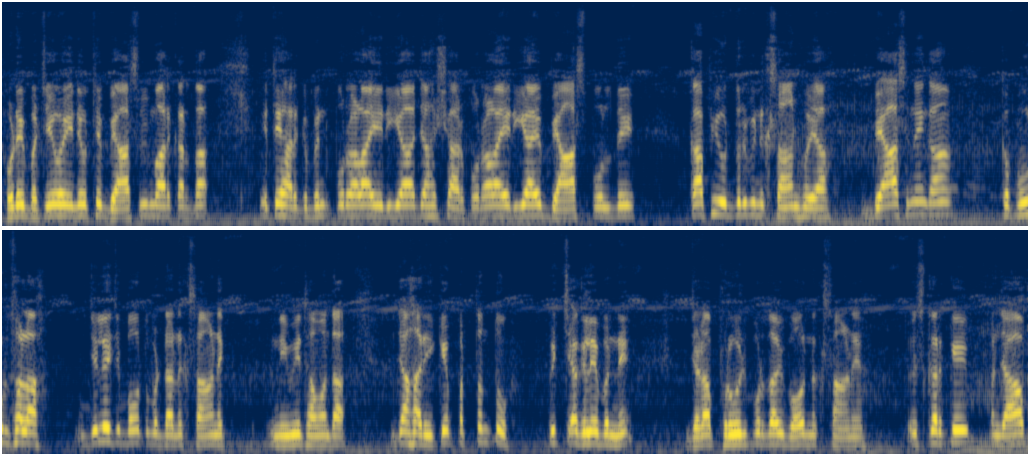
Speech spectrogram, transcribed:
ਥੋੜੇ ਬਚੇ ਹੋਏ ਨੇ, ਉੱਥੇ ਬਿਆਸ ਵੀ ਮਾਰ ਕਰਦਾ। ਇੱਥੇ ਹਰਗੋਬਿੰਦਪੁਰ ਵਾਲਾ ਏਰੀਆ ਜਾਂ ਹੁਸ਼ਿਆਰਪੁਰ ਵਾਲਾ ਏਰੀਆ, ਇਹ ਬਿਆਸ ਪੁਲ ਦੇ ਕਾਫੀ ਉਧਰ ਵੀ ਨੁਕਸਾਨ ਹੋਇਆ। ਬਿਆਸ ਨੇ ਗਾਂ ਕਪੂਰਥਲਾ ਜ਼ਿਲ੍ਹੇ 'ਚ ਬਹੁਤ ਵੱਡਾ ਨੁਕਸਾਨ ਨੀਵੀਂ ਥਾਵਾਂ ਦਾ, ਜਾਂ ਹਰੀਕੇ ਪੱਤਨ ਤੋਂ ਵਿੱਚ ਅਗਲੇ ਬੰਨੇ ਜਿਹੜਾ ਫਿਰੋਜ਼ਪੁਰ ਦਾ ਵੀ ਬਹੁਤ ਨੁਕਸਾਨ ਆ। ਤੋ ਇਸ ਕਰਕੇ ਪੰਜਾਬ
